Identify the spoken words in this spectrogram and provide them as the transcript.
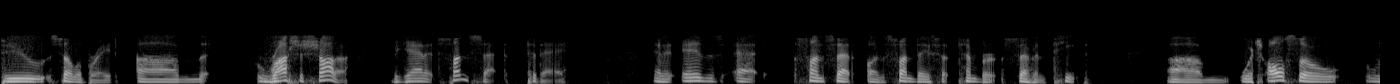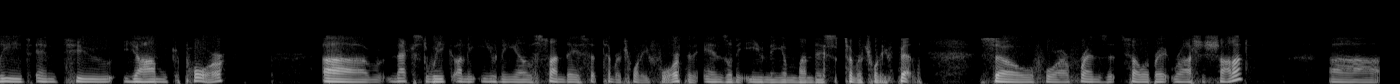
do celebrate, um, Rosh Hashanah began at sunset today, and it ends at sunset on Sunday, September 17th, um, which also leads into Yom Kippur um, next week on the evening of Sunday, September 24th, and ends on the evening of Monday, September 25th. So for our friends that celebrate Rosh Hashanah, uh,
